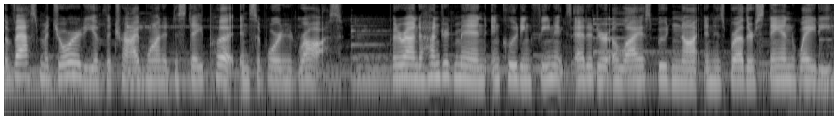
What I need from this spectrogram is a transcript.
The vast majority of the tribe wanted to stay put and supported Ross. But around a hundred men, including Phoenix editor Elias Boudinot and his brother Stand Watie,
